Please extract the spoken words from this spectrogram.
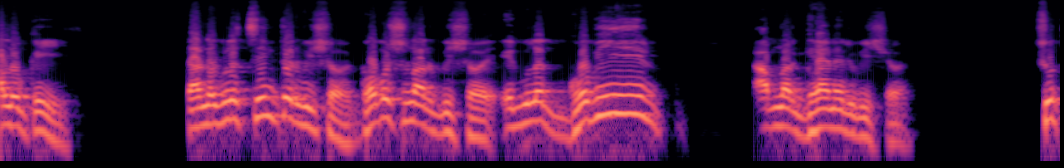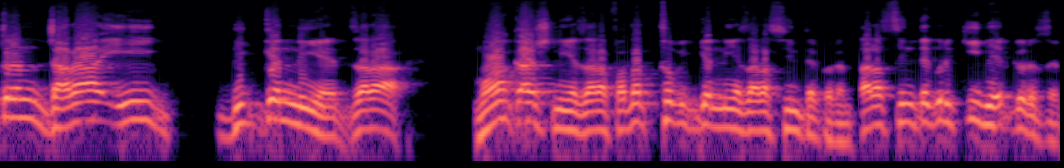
আলোকেই, কারণ এগুলো চিন্তার বিষয়, গবেষণার বিষয়, এগুলো গভীর আপনার জ্ঞানের বিষয়। সুতরাং যারা এই বিজ্ঞান নিয়ে, যারা মহাকাশ নিয়ে যারা পদার্থ বিজ্ঞান নিয়ে যারা চিন্তা করেন, তারা চিন্তা করে কি বের করেছেন?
